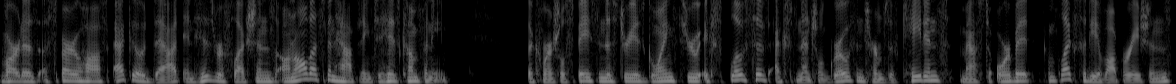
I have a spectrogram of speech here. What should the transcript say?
Varda's Asparuhov echoed that in his reflections on all that's been happening to his company. The commercial space industry is going through explosive exponential growth in terms of cadence, mass to orbit, complexity of operations,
